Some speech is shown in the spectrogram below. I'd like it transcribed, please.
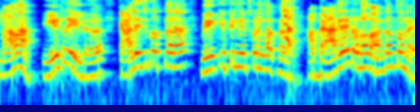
మామ ఏంటి వీళ్ళు? కాలేజీకి వస్తున్నారా? వెయిట్ లిఫ్టింగ్ నేర్చుకోవడానికి వస్తున్నారా? ఆ బ్యాగ్ రేటర్ బాబు అంతంత ఉన్నాయి.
